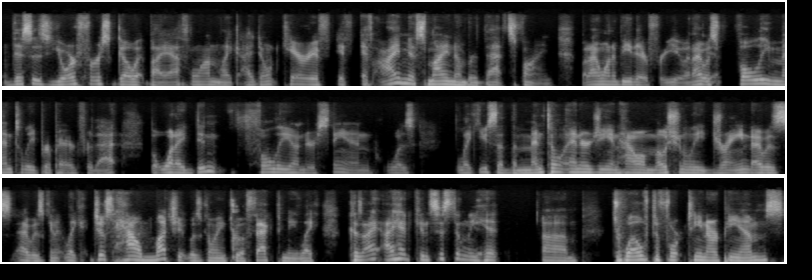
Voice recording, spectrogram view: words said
this is your first go at biathlon. Like I don't care if if if I miss my number, that's fine. But I want to be there for you. And I was yeah. fully mentally prepared for that. But what I didn't fully understand was like you said the mental energy and how emotionally drained i was i was gonna like just how much it was going to affect me like because I, I had consistently hit um 12 to 14 rpms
